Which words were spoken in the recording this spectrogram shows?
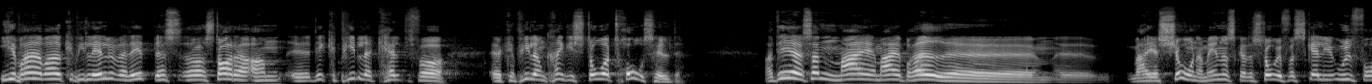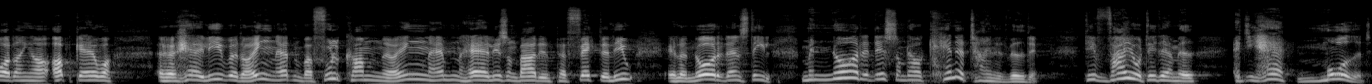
I Hebræerbrevet kapitel 11, vers 1, der står der om, øh, det kapitel er kaldt for øh, kapitel omkring de store troshelte. Og det er sådan en meget, meget bred øh, øh, variation af mennesker, der stod i forskellige udfordringer og opgaver øh, her i livet, og ingen af dem var fuldkommende, og ingen af dem havde ligesom bare det perfekte liv, eller noget af den stil. Men noget af det, som der var kendetegnet ved det, det var jo det der med, at de havde modet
